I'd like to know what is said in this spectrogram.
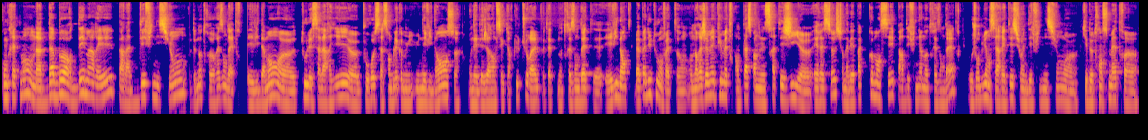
Concrètement, on a d'abord démarré par la définition de notre raison d'être. évidemment, tous les salariés, pour eux, ça semblait comme une, évidence. On est déjà dans le secteur culturel, peut-être notre raison d'être est, évidente. Ben, pas du tout, en fait. On n'aurait jamais pu mettre en place une stratégie euh, RSE si on n'avait pas commencé par définir notre raison d'être. Aujourd'hui, on s'est arrêté sur une définition qui est de transmettre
